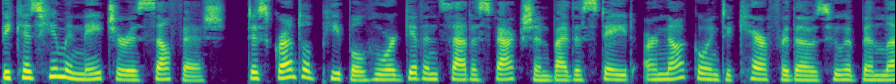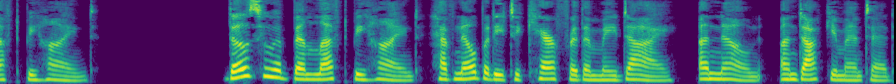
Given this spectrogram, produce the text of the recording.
Because human nature is selfish, disgruntled people who are given satisfaction by the state are not going to care for those who have been left behind. Those who have been left behind have nobody to care for them may die, unknown, undocumented.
